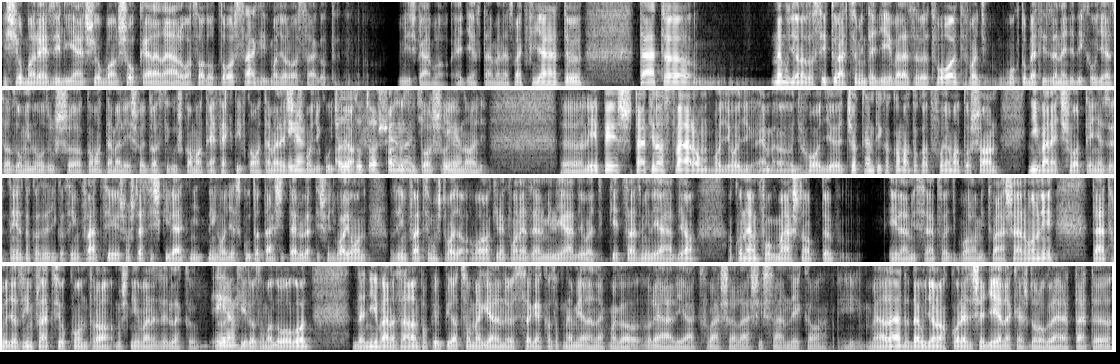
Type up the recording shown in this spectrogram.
és jobban reziliens, jobban sok ellenálló az adott ország, így Magyarországot vizsgálva egyértelműen ez megfigyelhető. Tehát nem ugyanaz a szituáció, mint egy évvel ezelőtt volt, vagy október 14-e ugye ez az ominózus kamatemelés, vagy drasztikus kamat, effektív kamatemelés, Igen, és mondjuk úgy, az hogy az, utolsó az, az utolsó ilyen nagy lépés. Tehát én azt várom, hogy, hogy, hogy, hogy csökkentik a kamatokat folyamatosan. Nyilván egy sor tényezőt néznek, az egyik az infláció, és most ezt is ki lehet nyitni, hogy ez kutatási terület is, hogy vajon az infláció most vagy valakinek van 1000 milliárdja, vagy 200 milliárdja, akkor nem fog másnap több élelmiszert vagy valamit vásárolni. Tehát, hogy az infláció kontra, most nyilván ez egy lekarikírozom a dolgot, de nyilván az állampapírpiacon megjelenő összegek, azok nem jelennek meg a reáliák vásárlási szándéka mellett, de ugyanakkor ez is egy érdekes dolog lehet, tehát ö,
